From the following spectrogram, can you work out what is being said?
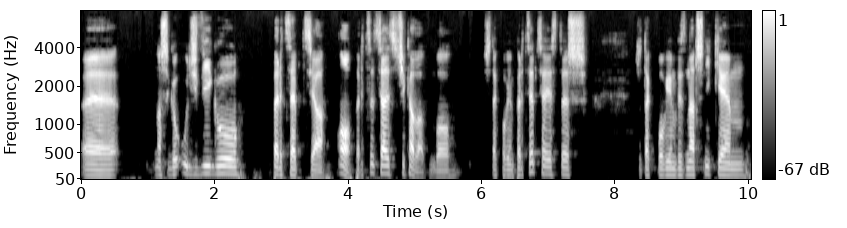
e, naszego udźwigu, percepcja. O, percepcja jest ciekawa, bo, że tak powiem, percepcja jest też że tak powiem, wyznacznikiem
